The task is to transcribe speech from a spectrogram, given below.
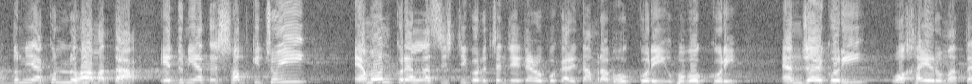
আদুনিয়া কুল্লুহা মাতা এ দুনিয়াতে সবকিছুই এমন করে আল্লাহ সৃষ্টি করেছেন যে এটার উপকারিতা আমরা ভোগ করি, উপভোগ করি এনজয় করি। ওয়াখাইরু মাতা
